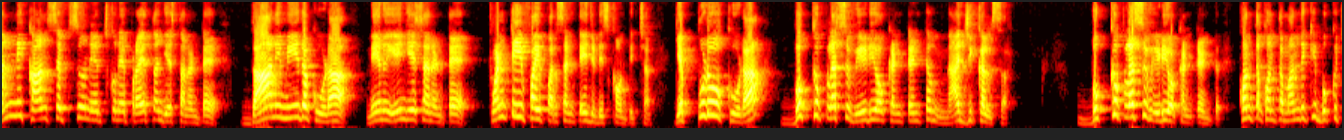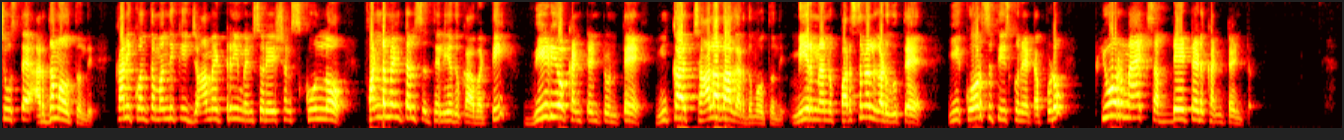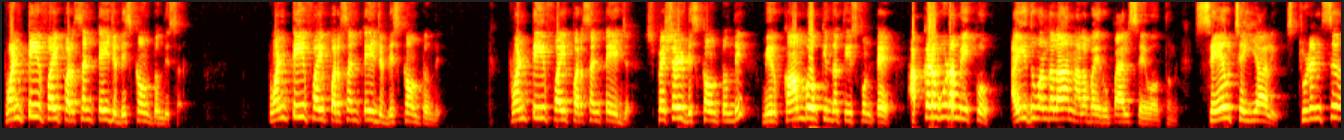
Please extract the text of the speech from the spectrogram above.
అన్ని కాన్సెప్ట్స్ నేర్చుకునే ప్రయత్నం చేస్తానంటే దాని మీద కూడా నేను ఏం చేశానంటే ట్వంటీ ఫైవ్ పర్సెంటేజ్ డిస్కౌంట్ ఇచ్చాను. ఎప్పుడూ కూడా book plus video content magical sir book plus video content కొంత కొంతమందికి బుక్ చూస్తే అర్థమవుతుంది. కానీ కొంతమందికి జామెట్రీ మెన్సురేషన్ స్కూల్లో ఫండమెంటల్స్ తెలియదు కాబట్టి వీడియో కంటెంట్ ఉంటే ఇంకా చాలా బాగా అర్థమవుతుంది. మీరు నన్ను పర్సనల్గా అడిగితే ఈ కోర్సు తీసుకునేటప్పుడు pure maths updated content. Twenty five percentage discount ఉంది sir. Twenty five percentage discount ఉంది. Twenty five percentage special discount ఉంది. మీరు కాంబో కింద తీసుకుంటే అక్కడ కూడా మీకు ఐదు వందల నలభై రూపాయలు సేవ్ అవుతుంది. సేవ్ చెయ్యాలి. స్టూడెంట్స్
